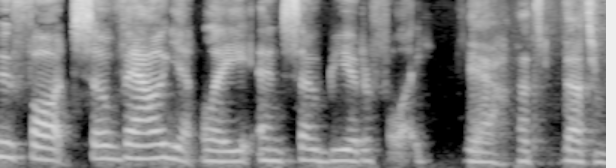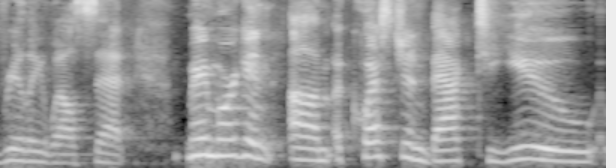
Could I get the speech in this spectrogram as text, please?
who fought so valiantly and so beautifully. Yeah, that's that's really well said. Mary Morgan, um, a question back to you.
